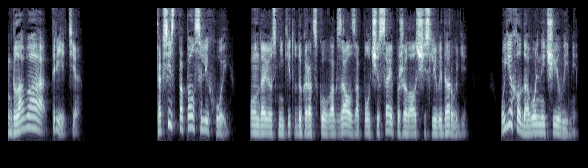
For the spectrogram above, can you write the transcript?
Глава третья. Таксист попался лихой. Он довез Никиту до городского вокзала за полчаса и пожелал счастливой дороги. Уехал довольный чаевыми.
